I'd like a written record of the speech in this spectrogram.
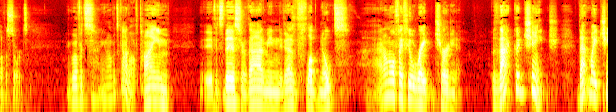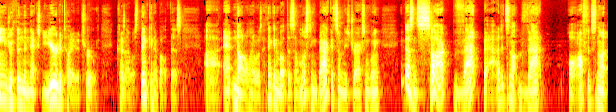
of a sorts. Well, if it's you know if it's kind of off time, if it's this or that, I mean, if it has flubbed notes, I don't know if I feel right charging it. That could change. That might change within the next year, to tell you the truth, because I was thinking about this. Uh, and not only was I thinking about this, I'm listening back at some of these tracks. I'm going, it doesn't suck that bad. It's not that off. It's not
